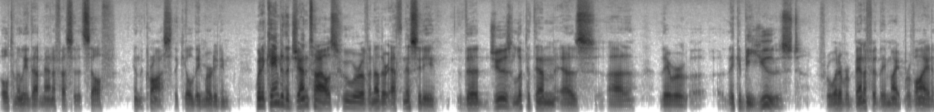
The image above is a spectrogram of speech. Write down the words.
ultimately that manifested itself in the cross. They killed, they murdered him. When it came to the Gentiles who were of another ethnicity, the Jews looked at them as uh, they, were, uh, they could be used for whatever benefit they might provide,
